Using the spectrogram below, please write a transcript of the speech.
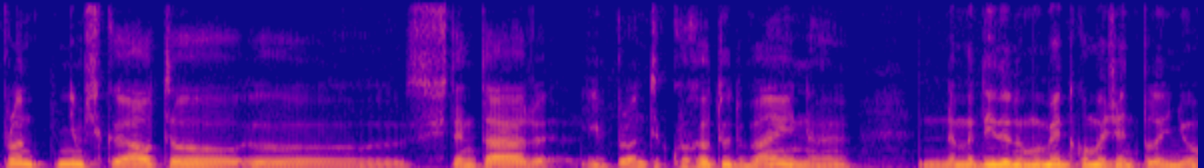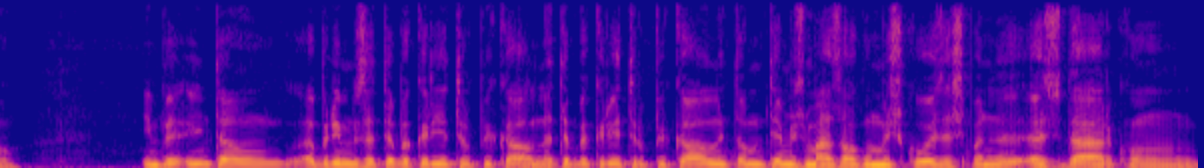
pronto, tínhamos que auto-sustentar uh, e pronto, correu tudo bem na, na medida do momento como a gente planeou. Então abrimos a tabacaria tropical. Na tabacaria tropical então metemos mais algumas coisas para ajudar com,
